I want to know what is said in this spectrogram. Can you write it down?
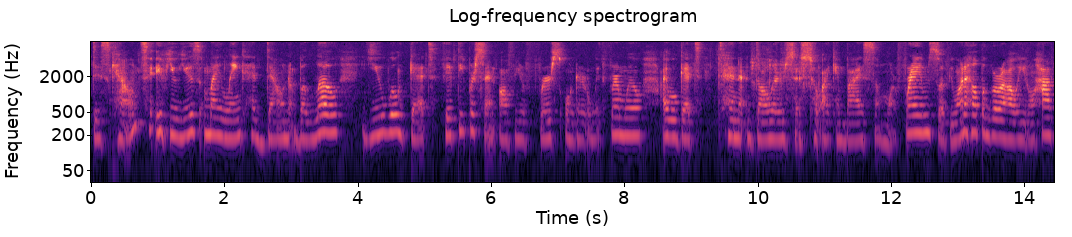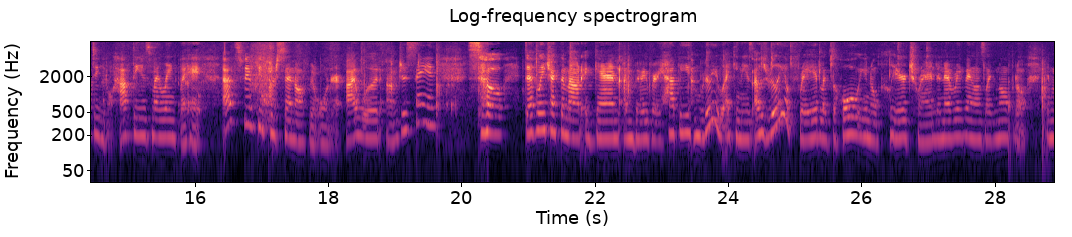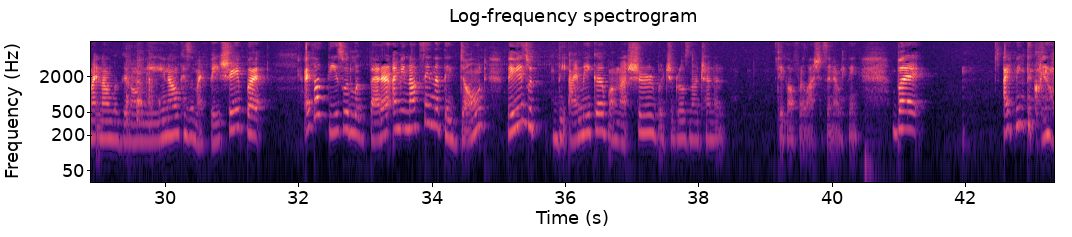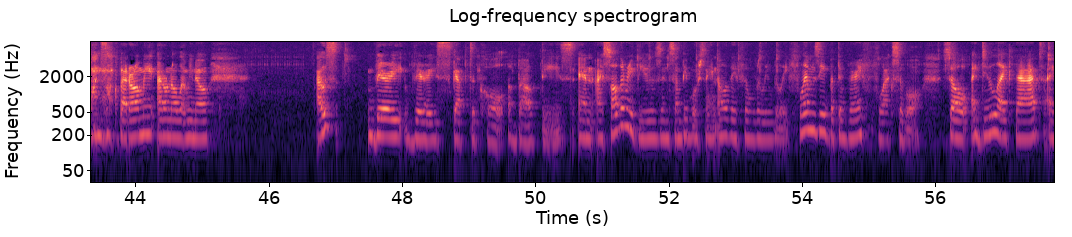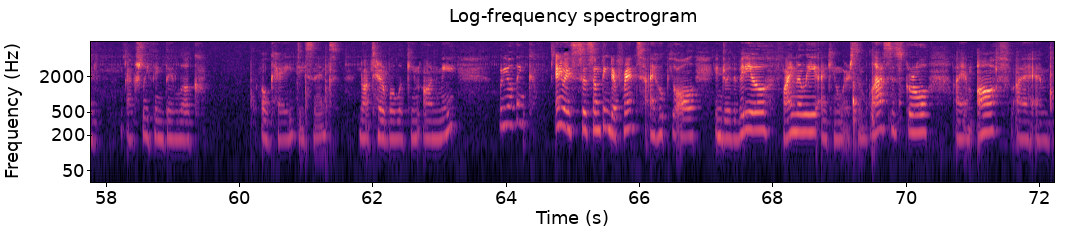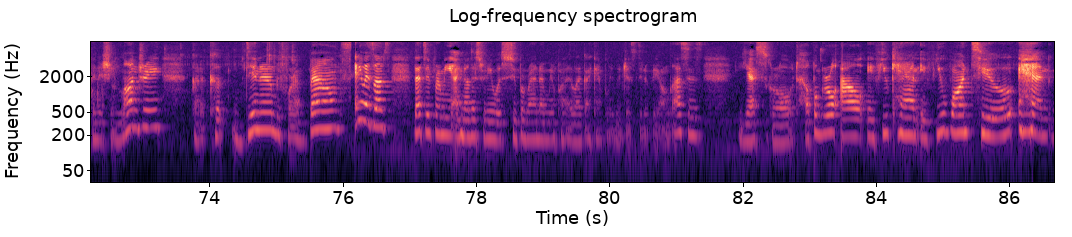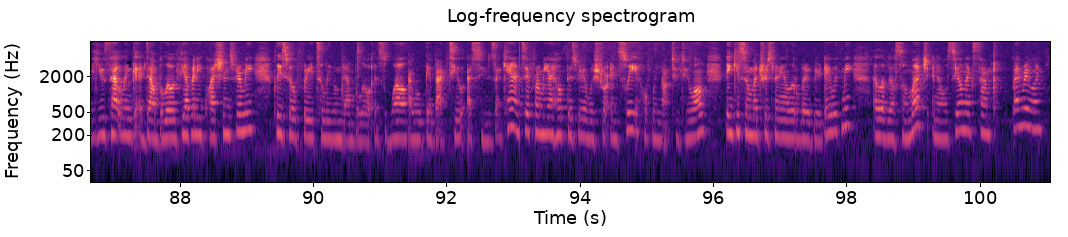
discount. If you use my link down below, you will get 50% off your first order with Firmoo. I will get $10 so I can buy some more frames. So if you want to help a girl out, you don't have to. You don't have to use my link. But hey, that's 50% off your order. I would. I'm just saying. So definitely check them out. Again i'm very very happy. I'm really liking these. I was really afraid like the whole you know clear trend and everything. I was like no bro it might not look good on me you know because of my face shape. But i thought these would look better. I mean not saying that they don't. Maybe it's with the eye makeup. I'm not sure but your girl's not trying to take off her lashes and everything. But I think the clear ones look better on me. I don't know, let me know. I was very, very skeptical about these. And I saw the reviews and some people were saying, oh, they feel really, really flimsy, but they're very flexible. So I do like that. I actually think they look okay, decent, not terrible looking on me. What do y'all think? Anyways, so something different. I hope you all enjoy the video. Finally, I can wear some glasses, girl. I am off. I am finishing laundry. Gotta cook dinner before I bounce. Anyways, loves, that's it for me. I know this video was super random. You're probably like, I can't believe we just did a video on glasses yes girl. Help a girl out if you can if you want to and use that link down below. If you have any questions for me please feel free to leave them down below as well. I will get back to you as soon as i can. That's it for me. I hope this video was short and sweet. Hopefully not too too long. Thank you so much for spending a little bit of your day with me. I love y'all so much and i will see y'all next time. Bye everyone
